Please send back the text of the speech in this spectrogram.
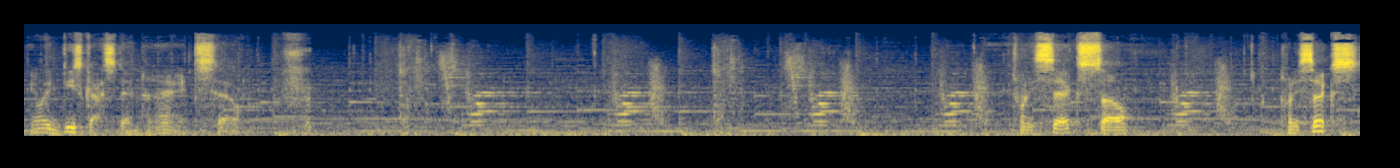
You know, like then. Alright, so. Twenty-six, so twenty-six.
